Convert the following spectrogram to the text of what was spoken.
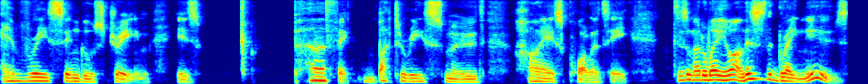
every single stream is perfect, buttery smooth, highest quality. Doesn't matter where you are. This is the great news.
